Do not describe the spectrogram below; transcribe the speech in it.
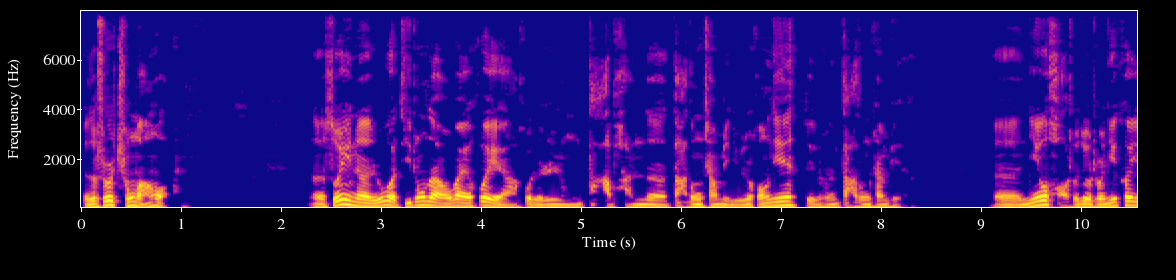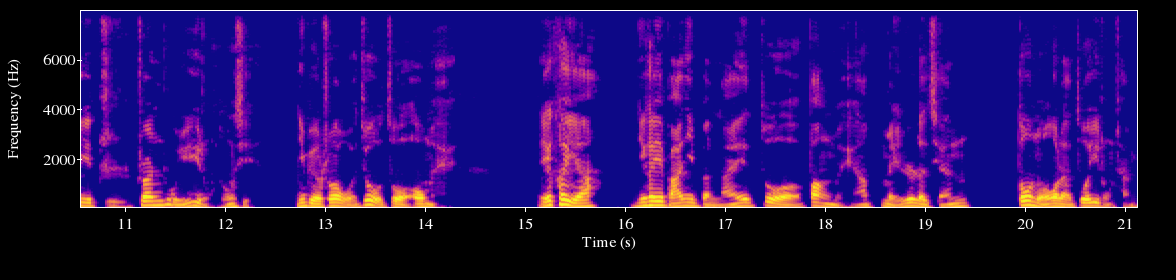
有的时候穷忙活，呃，所以呢，如果集中到外汇啊，或者这种大盘的大宗产品，比如黄金这种大宗产品。呃，你有好处，就是说你可以只专注于一种东西。你比如说，我就做欧美，也可以啊。你可以把你本来做棒美啊、美日的钱都挪过来做一种产品，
